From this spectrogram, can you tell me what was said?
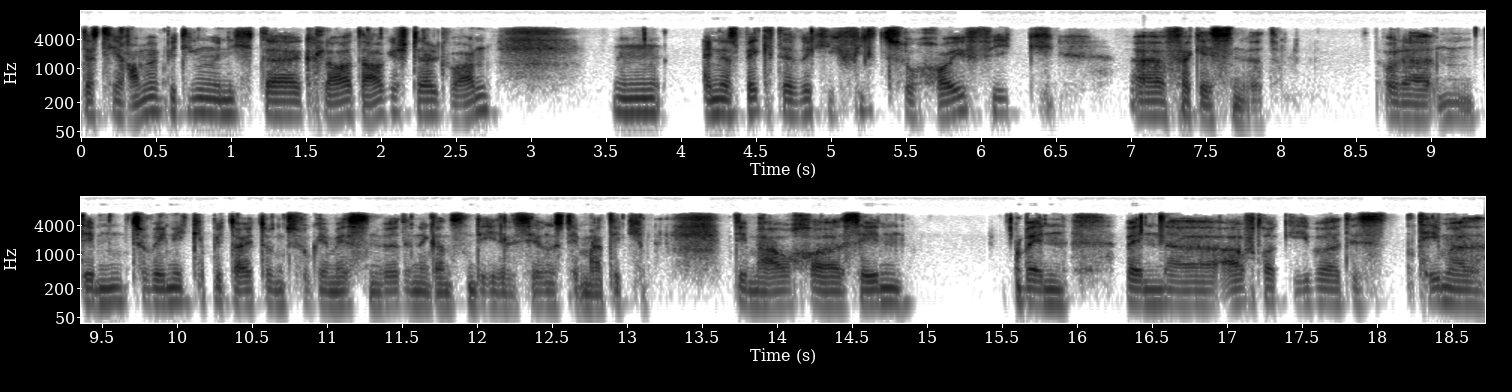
dass die Rahmenbedingungen nicht äh, klar dargestellt waren. Hm, ein Aspekt, der wirklich viel zu häufig äh, vergessen wird oder dem zu wenig Bedeutung zugemessen wird in der ganzen Digitalisierungsthematik, die wir auch äh, sehen, wenn, wenn äh, Auftraggeber das Thema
